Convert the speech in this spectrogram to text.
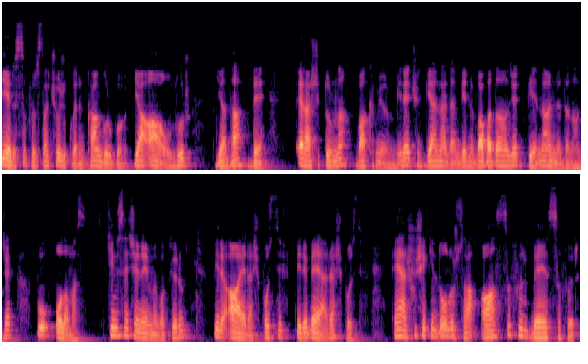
diğeri sıfırsa çocukların kan grubu ya A olur ya da B. RH'lık durumuna bakmıyorum bile. Çünkü genlerden birini babadan alacak, diğerini anneden alacak. Bu olamaz. İkinci seçeneğime bakıyorum. Biri ARH pozitif, biri BRH pozitif. Eğer şu şekilde olursa A0, B0.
